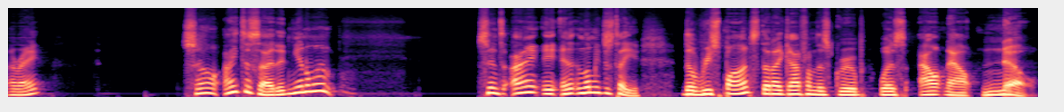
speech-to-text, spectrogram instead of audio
All right. So I decided, you know what? Since I, and let me just tell you, the response that I got from this group was out and out no.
